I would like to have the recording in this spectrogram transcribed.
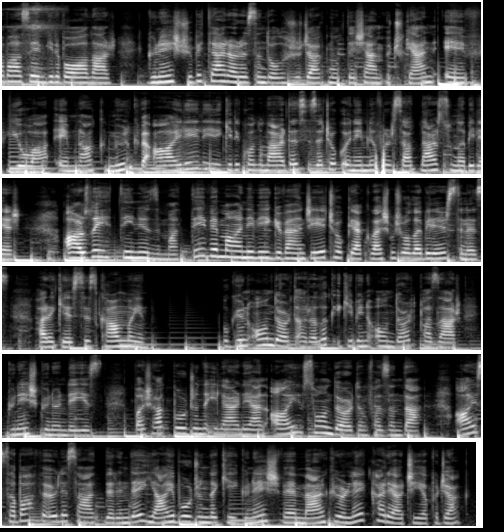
Merhaba sevgili boğalar. Güneş Jüpiter arasında oluşacak muhteşem üçgen ev, yuva, emlak, mülk ve aile ile ilgili konularda size çok önemli fırsatlar sunabilir. Arzu ettiğiniz maddi ve manevi güvenceye çok yaklaşmış olabilirsiniz. Hareketsiz kalmayın. Bugün 14 Aralık 2014 Pazar, Güneş günündeyiz. Başak Burcu'nda ilerleyen ay son dördün fazında. Ay sabah ve öğle saatlerinde Yay Burcu'ndaki Güneş ve Merkürle kare açı yapacak.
